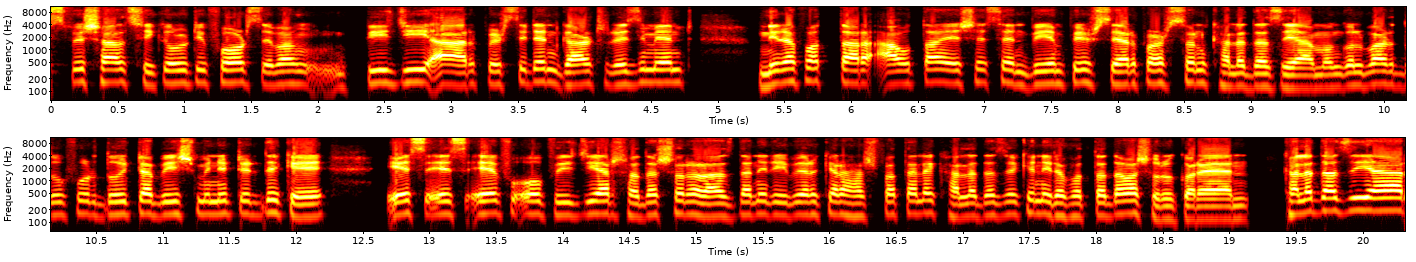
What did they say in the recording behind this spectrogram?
special security force এবং পিজিআর প্রেসিডেন্ট গার্ড রেজিমেন্ট নিরাপত্তার আওতায় এসেছেন বিএনপির চেয়ারপারসন খালেদা জিয়া। মঙ্গলবার দুপুর দুইটা বিশ মিনিটের দিকে এসএসএফ ও পিজিআর সদস্যরা রাজধানীর ইবেরকের হাসপাতালে খালেদা জিয়াকে নিরাপত্তা দেওয়া শুরু করেন। খালেদা জিয়ার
